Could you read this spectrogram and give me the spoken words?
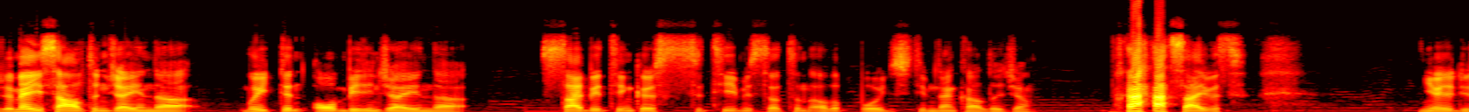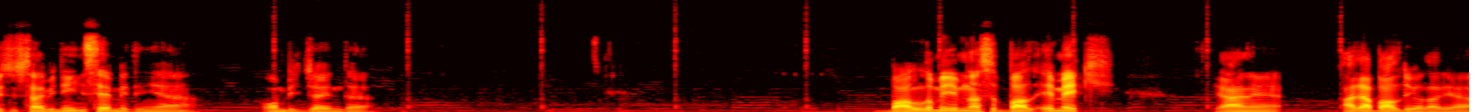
Rümeysa 6. ayında. Muhittin 11. ayında. Cyberthinker Steam'i satın alıp bu oyunu Steam'den kaldıracağım. Haha Cyber. Niye öyle diyorsun Cyber? Neyini sevmedin ya? 11. ayında. Ballı mıyım? Nasıl bal? Emek. Yani hala bal diyorlar ya.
